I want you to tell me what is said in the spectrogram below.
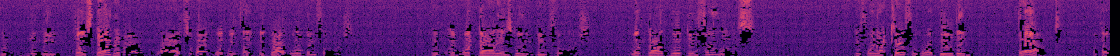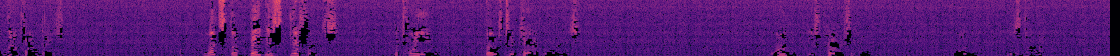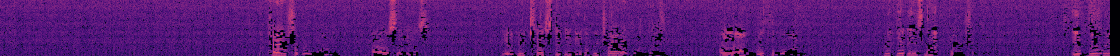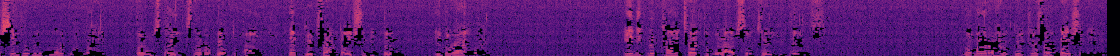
We, we place doubt in our lives about what we think that God will do for us. And, and what God is going to do for us. What God will do for us. If we're not careful, we're building doubt upon that foundation. What's the biggest difference between those two categories? One is perishable, one Paul says, will be tested and it'll be tried, along with the one that is not perishable. It will receive a reward one day. Those things that are built upon that good foundation in the, in the right way. Any good contractor will also tell you this. No matter how good your foundation is,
